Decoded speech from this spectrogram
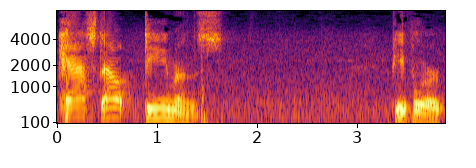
cast out demons. People are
